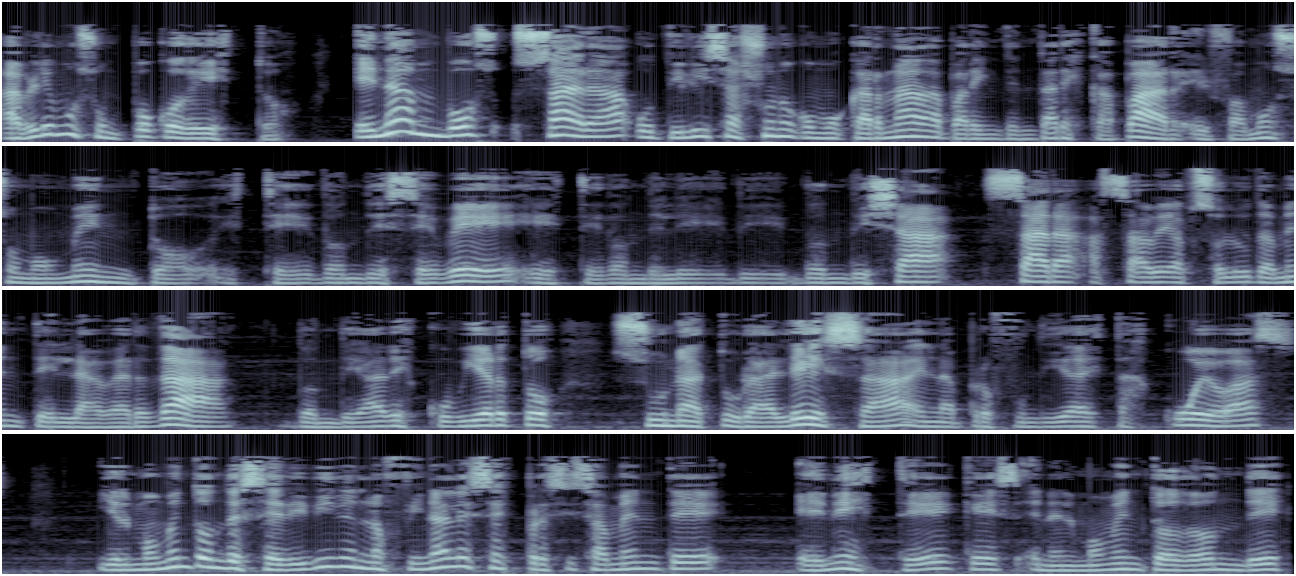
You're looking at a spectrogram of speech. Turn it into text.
Hablemos un poco de esto. En ambos, Sara utiliza a Juno como carnada para intentar escapar. El famoso momento este, donde se ve, este, donde, donde ya Sara sabe absolutamente la verdad, donde ha descubierto su naturaleza en la profundidad de estas cuevas. Y el momento donde se dividen los finales es precisamente en este, que es en el momento donde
